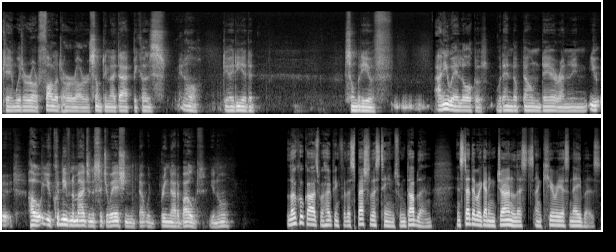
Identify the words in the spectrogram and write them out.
came with her or followed her or something like that because, you know, the idea that somebody of anyway local would end up down there and in you how you couldn't even imagine a situation that would bring that about you know? Local guards were hoping for the specialist teams from dublin. Instead they were getting journalists and curious neighbours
